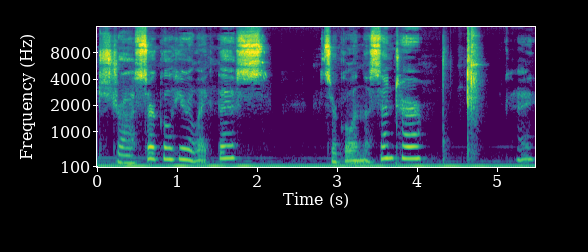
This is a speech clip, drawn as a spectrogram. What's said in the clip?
just draw a circle here like this, circle in the center, okay.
